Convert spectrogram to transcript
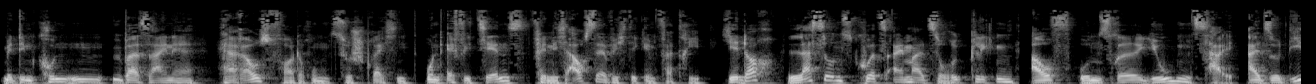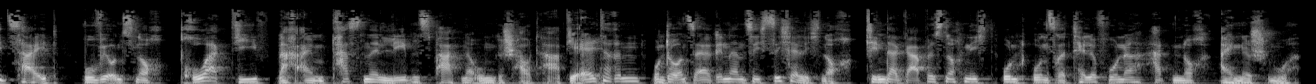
mit dem Kunden über seine Herausforderungen zu sprechen. Und Effizienz finde ich auch sehr wichtig im Vertrieb. Jedoch lass uns kurz einmal zurückblicken auf unsere Jugendzeit. Also die Zeit, wo wir uns noch proaktiv nach einem passenden Lebenspartner umgeschaut haben. Die Älteren unter uns erinnern sich sicherlich noch. Tinder gab es noch nicht und unsere Telefone hatten noch eine Schnur.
